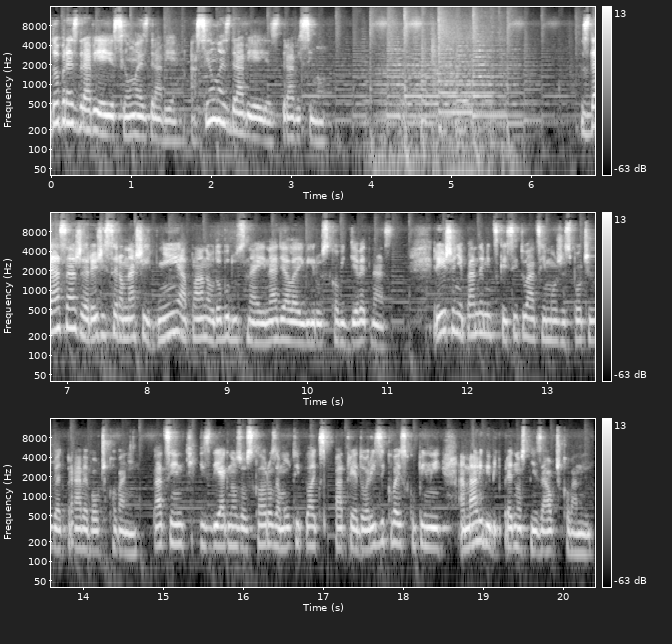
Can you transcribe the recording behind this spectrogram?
Dobré zdravie je silné zdravie a silné zdravie je zdravisimo. Zdá sa, že režisérom našich dní a plánov do budúcna je naďalej vírus COVID-19. Riešenie pandemickej situácie môže spočívať práve v očkovaní. Pacienti s diagnózou skleróza multiplex patria do rizikovej skupiny a mali by byť prednostne zaočkovaní.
